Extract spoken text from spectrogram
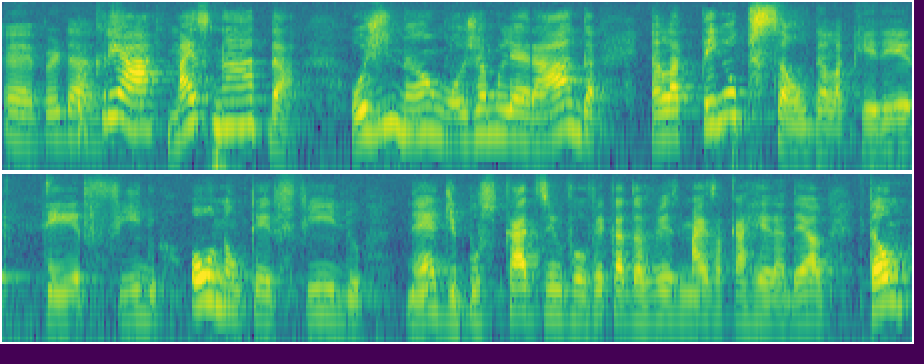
É verdade. Para criar, mais nada. Hoje não, hoje a mulherada, ela tem opção dela querer ter filho ou não ter filho, né? De buscar desenvolver cada vez mais a carreira dela. Então,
